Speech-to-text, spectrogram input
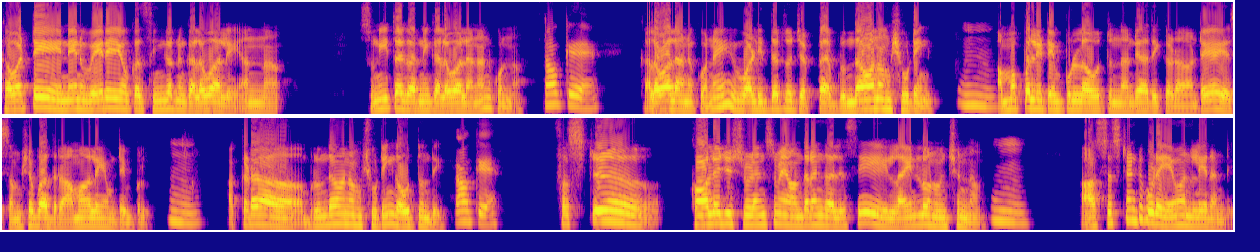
కాబట్టి నేను వేరే ఒక సింగర్ని కలవాలి అన్న సునీత గారిని కలవాలని అనుకున్నా. ఓకే. కలవాలనుకుని వాళ్ళిద్దరితో చెప్పా బృందావనం షూటింగ్. అమ్మపల్లి టెంపుల్లో అవుతుందండి అది ఇక్కడ అంటే శంషాబాద్ రామాలయం టెంపుల్. అక్కడ బృందావనం షూటింగ్ అవుతుంది. ఓకే. ఫస్ట్ కాలేజ్ స్టూడెంట్స్ మేము అందరం కలిసి లైన్లో నుంచున్నాం ఆ అసిస్టెంట్ కూడా ఏమనలేరండి.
